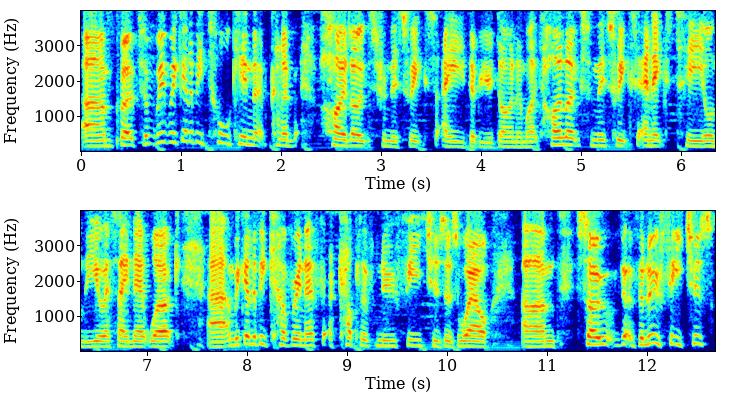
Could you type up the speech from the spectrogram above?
Um, but we, are going to be talking kind of highlights from this week's AEW Dynamite highlights from this week's NXT on the USA Network uh, and we're going to be covering a, a, couple of new features as well. Um, so the, the new features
